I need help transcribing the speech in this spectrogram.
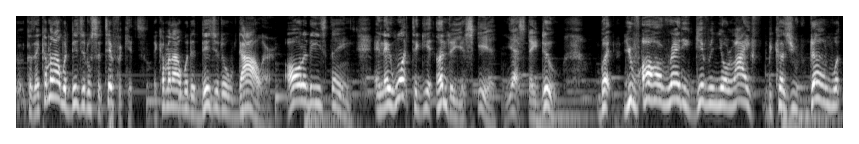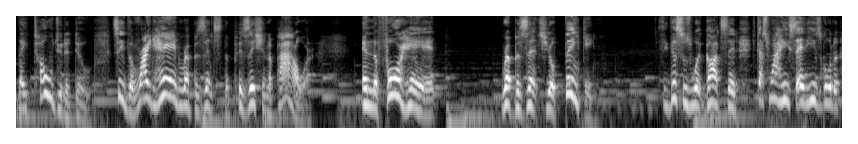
because they're coming out with digital certificates. They're coming out with a digital dollar. All of these things, and they want to get under your skin. Yes, they do. But you've already given your life because you've done what they told you to do. See, the right hand represents the position of power, and the forehead represents your thinking. See, this is what God said. That's why He said He's going to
